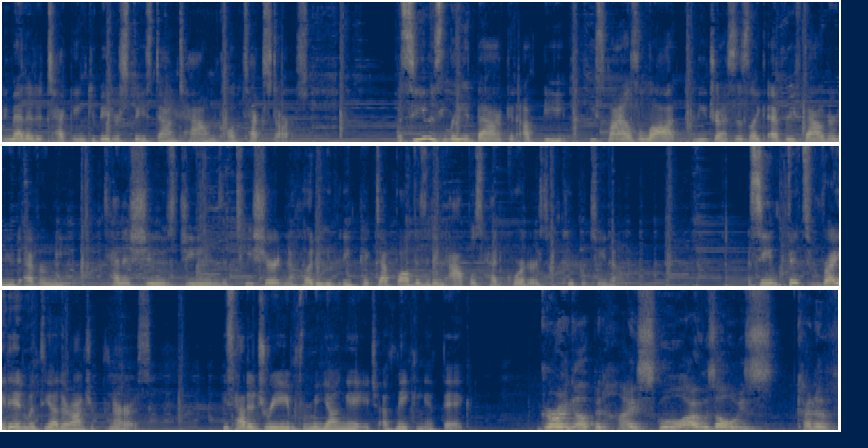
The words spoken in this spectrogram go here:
We met at a tech incubator space downtown called Techstars. Asim is laid back and upbeat. He smiles a lot, and he dresses like every founder you'd ever meet tennis shoes, jeans, a t shirt, and a hoodie that he picked up while visiting Apple's headquarters in Cupertino. Asim fits right in with the other entrepreneurs. He's had a dream from a young age of making it big. Growing up in high school, I was always kind of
